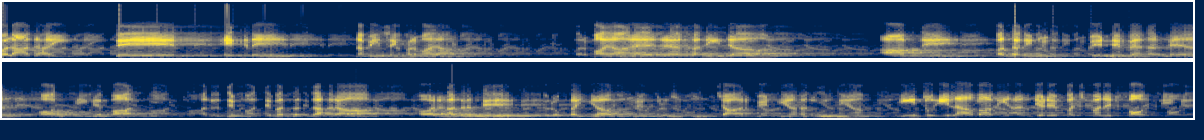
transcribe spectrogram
اولاد آئی تے ایک نے نبی سے فرمایا فرمایا اے اے خدیجہ آپ نے پتہ نہیں بیٹے پیدا تھے، اور تھی کے بعد حضرت فاطمہ زہرا اور حضرت رقیہ، ام کلثوم، چار بیٹیاں حضور دیاں یہ تو علاوہ بھی ہن جڑے بچپن وچ فوت تھی گئے۔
